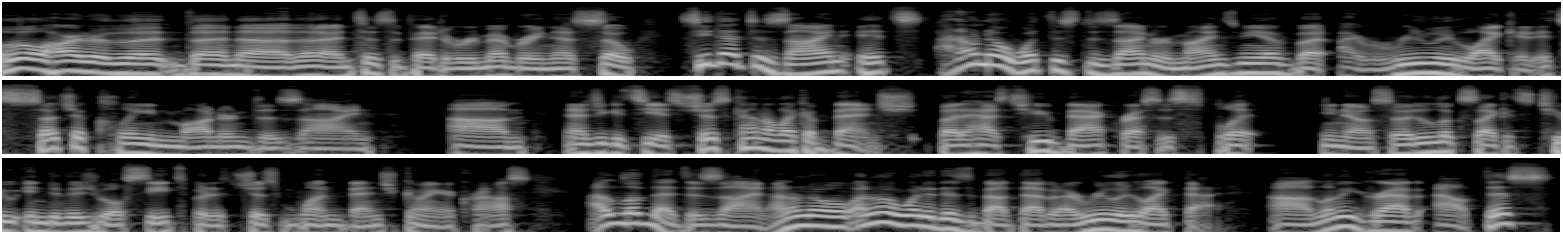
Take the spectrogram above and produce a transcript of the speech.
A little harder than than, uh, than I anticipated remembering this. So see that design? It's I don't know what this design reminds me of, but I really like it. It's such a clean modern design. Um, and as you can see, it's just kind of like a bench, but it has two backrests split. You know, so it looks like it's two individual seats, but it's just one bench going across. I love that design. I don't know. I don't know what it is about that, but I really like that. Um, let me grab out this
